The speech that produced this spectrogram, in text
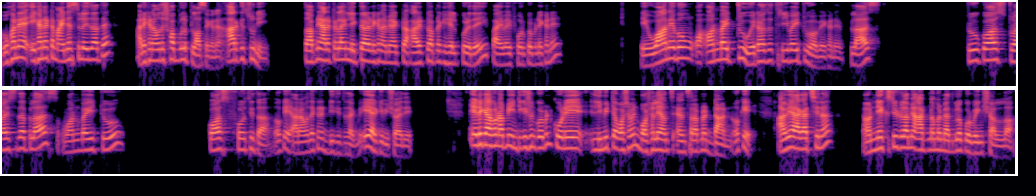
ওখানে, এখানে একটা মাইনাস ছিল এই যাতে আর এখানে আমাদের সবগুলো প্লাস এখানে, আর কিছু নেই। তো আপনি আরেকটা লাইন লিখতে পারেন এখানে, আমি একটা, আরেকটু আপনাকে হেল্প করে দেই পাই বাই ফোর করবেন এখানে। এই ওয়ান এবং ওয়ান বাই টু এটা হচ্ছে থ্রি বাই টু হবে এখানে plus two cos twice theta plus one by two cos four theta okay আর আমাদের এখানে ডি theta থাকবে। এই আর কি বিষয় দিয়ে। এটাকে এখন আপনি ইন্টিগ্রেশন করবেন, করে লিমিটটা বসাবেন, বসালে অ্যান্সার আপনার ডান ওকে আমি আর আগাচ্ছি না। নেক্সট টিউটোরিয়াল আমি আট নম্বর ম্যাথগুলো করব ইনশাল্লাহ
